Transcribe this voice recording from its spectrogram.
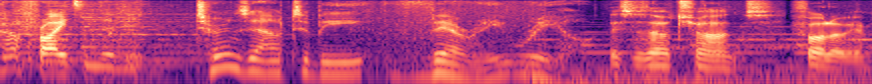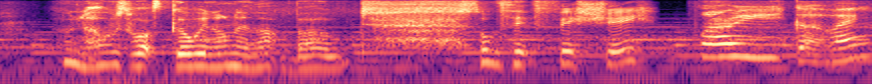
How frightened of you? turns out to be very real. This is our chance. Follow him. Who knows what's going on in that boat? Something fishy. Where are you going?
